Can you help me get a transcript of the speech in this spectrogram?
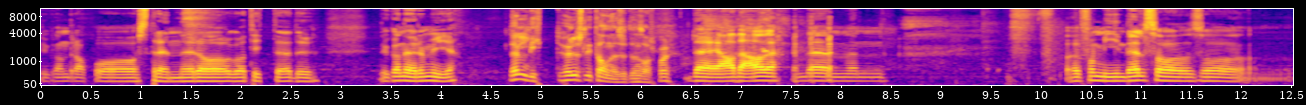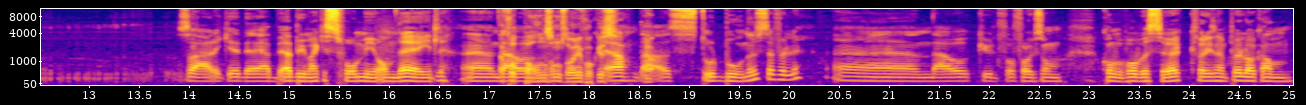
du kan dra på strender og gå og titte. Du, du kan gjøre mye. Det litt, høres litt annerledes ut enn Sarpsborg. Ja, det er det. det men for min del så, så så er det ikke det Jeg, bryr meg ikke så mye om det, egentlig. Eh, Det er jo- fotballen som står i fokus. Ja, det er jo et stort bonus, selvfølgelig. Eh, det er jo kult for folk som kommer på besøk, f.eks., og kan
